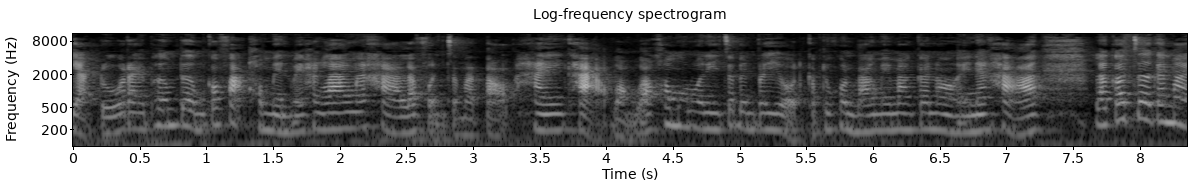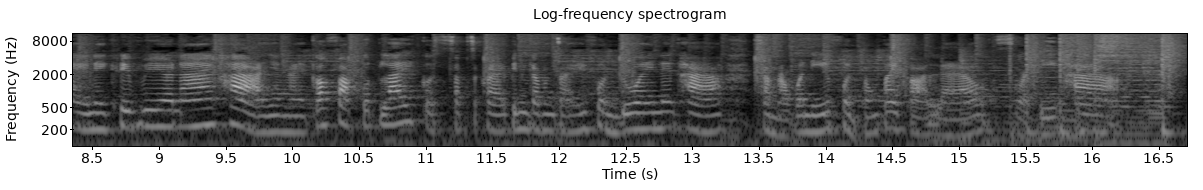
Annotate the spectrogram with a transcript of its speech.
อยากรู้อะไรเพิ่มเติมก็ฝากคอมเมนต์ไว้ข้างล่างนะคะ แล้วฝนจะมาตอบให้ค่ะ หวังว่าข้อมูลวันนี้จะเป็นประโยชน์กับทุกคนบ้างไม่มากก็น้อยนะคะ แล้วก็เจอกันใหม่ในคลิปวิดีโอหน้าค่ะ ยังไงก็ฝากกดไลค์กด subscribe เป็นกำลังใจให้ฝนด้วยนะคะสำหรับวันนี้ฝนต้องไปก่อนแล้ว สวัสดีค่ะ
